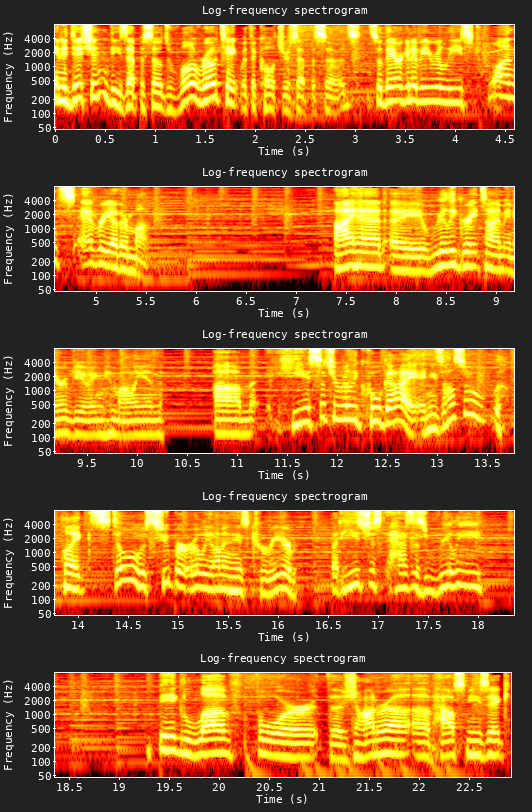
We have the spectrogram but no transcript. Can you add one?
In addition, these episodes will rotate with the Cultures episodes, so they are going to be released once every other month. I had a really great time interviewing Himalayan. Um, he is such a really cool guy, and he's also like still super early on in his career, but he's just has this really big love for the genre of house music,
